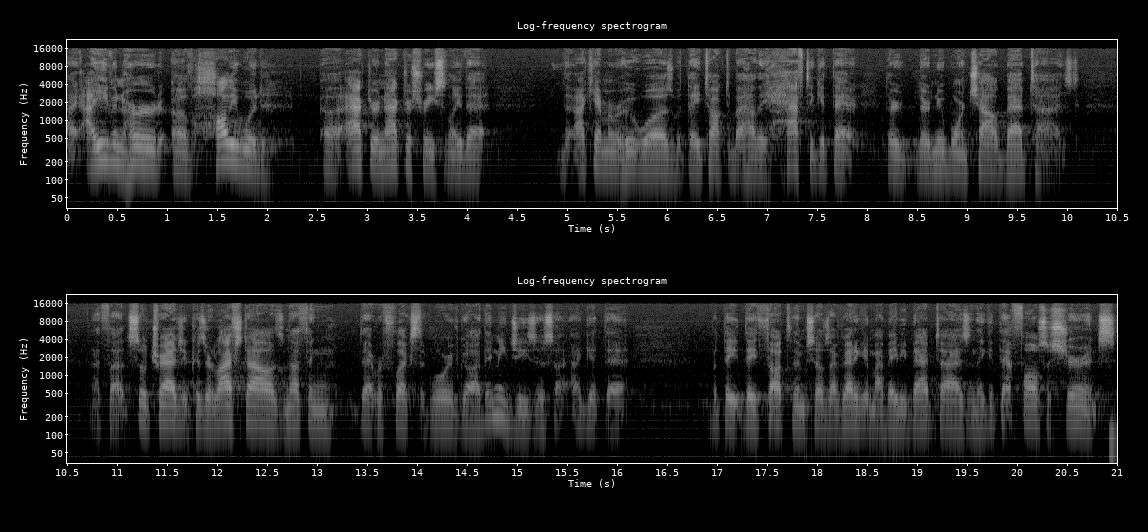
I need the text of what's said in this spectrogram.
I, I even heard of Hollywood uh, actor and actress recently that, that, I can't remember who it was, but they talked about how they have to get that, their, their newborn child baptized. I thought so tragic because their lifestyle is nothing that reflects the glory of God. They need Jesus, I, I get that. But they, they thought to themselves, I've got to get my baby baptized, and they get that false assurance.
